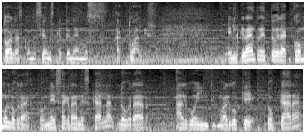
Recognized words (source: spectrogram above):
todas las condiciones que tenemos actuales. El gran reto era cómo lograr con esa gran escala, lograr algo íntimo, algo que tocara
